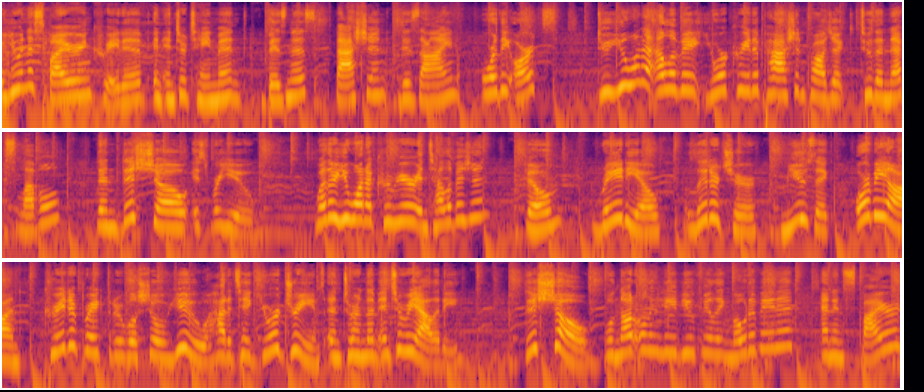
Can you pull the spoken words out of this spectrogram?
you an aspiring creative in entertainment, business, fashion, design, or the arts? Do you want to elevate your creative passion project to the next level? Then this show is for you. Whether you want a career in television, film, radio, literature, music, or beyond, Creative Breakthrough will show you how to take your dreams and turn them into reality. This show will not only leave you feeling motivated and inspired,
